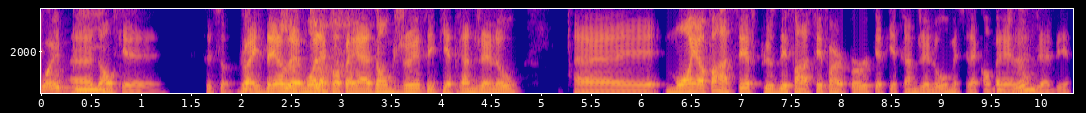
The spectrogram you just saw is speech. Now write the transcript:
Ouais, Euh, puis donc, c'est ça. Drysdale, moi, la comparaison que j'ai, c'est Pietrangelo. Euh, moins offensif, plus défensif un peu que Pietrangelo, mais c'est la comparaison que j'avais.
